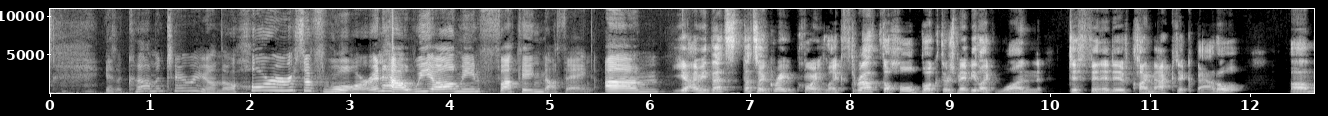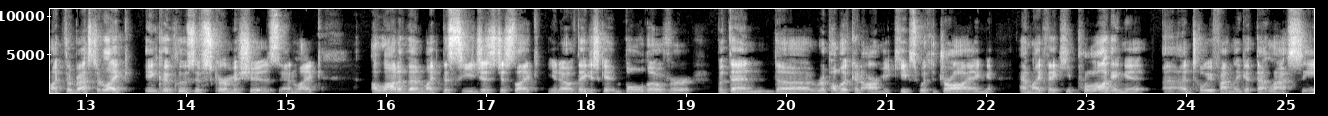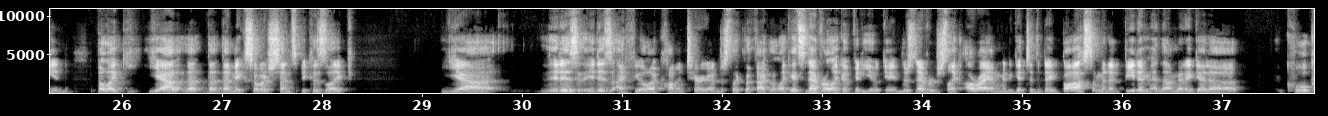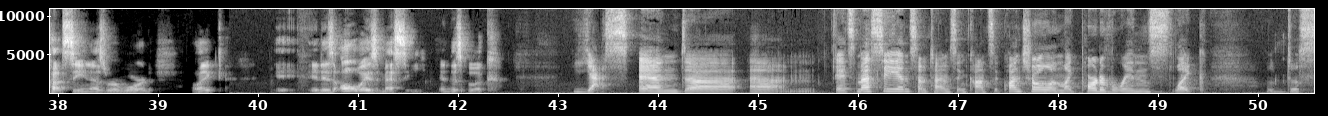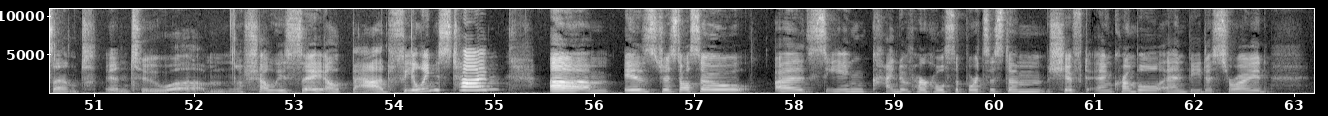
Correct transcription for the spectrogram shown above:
is a commentary on the horrors of war and how we all mean fucking nothing. Um yeah i mean that's that's a great point. Like throughout the whole book there's maybe like one definitive climactic battle. Um like the rest are like inconclusive skirmishes and like a lot of them like the siege is just like you know they just get bowled over but then the republican army keeps withdrawing and like they keep prolonging it uh, until we finally get that last scene. But like yeah that, that that makes so much sense because like yeah it is it is i feel like commentary on just like the fact that like it's never like a video game. There's never just like all right i'm gonna get to the big boss i'm gonna beat him and then i'm gonna get a cool cutscene as a reward. Like it, it is always messy in this book Yes, and uh, um, it's messy and sometimes inconsequential, and like part of Rin's like descent into, um, shall we say, a bad feelings time, um, is just also uh, seeing kind of her whole support system shift and crumble and be destroyed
